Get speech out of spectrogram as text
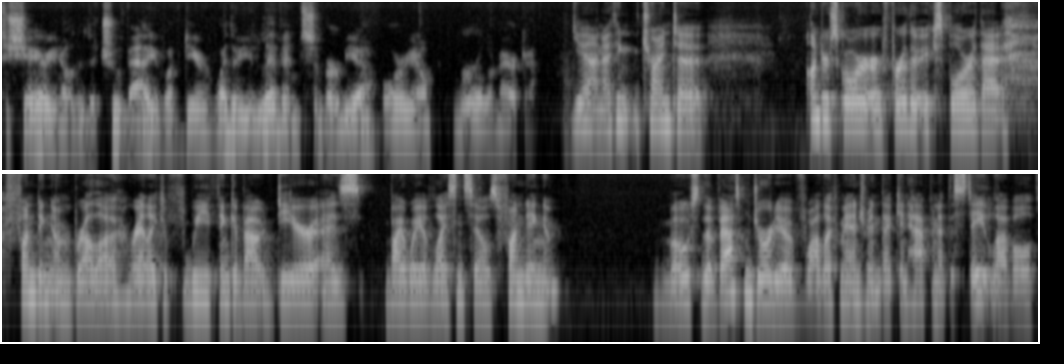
to share you know the, the true value of deer, whether you live in suburbia or you know rural America. Yeah, and I think trying to underscore or further explore that funding umbrella, right? Like if we think about deer as by way of license sales, funding most, the vast majority of wildlife management that can happen at the state level,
